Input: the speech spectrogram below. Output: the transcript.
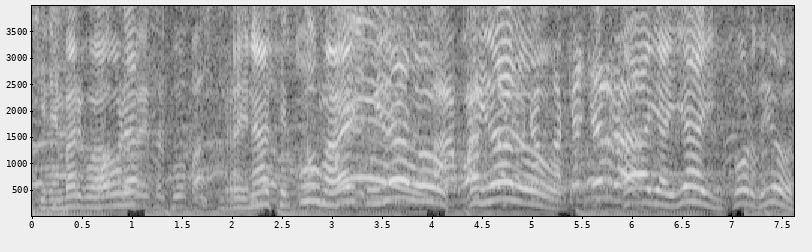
Y sin embargo ahora el renace el Puma, eh. Cuidado, Aguanta, cuidado. Ay, ay, ay, por Dios.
